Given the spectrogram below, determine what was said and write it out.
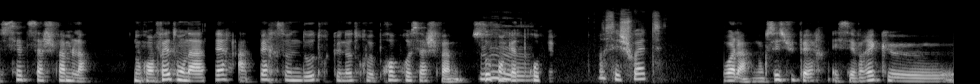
cette sage-femme-là. Donc en fait, on a affaire à personne d'autre que notre propre sage-femme, sauf en cas de problème. Oh, c'est chouette. Voilà, donc c'est super. Et c'est vrai que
